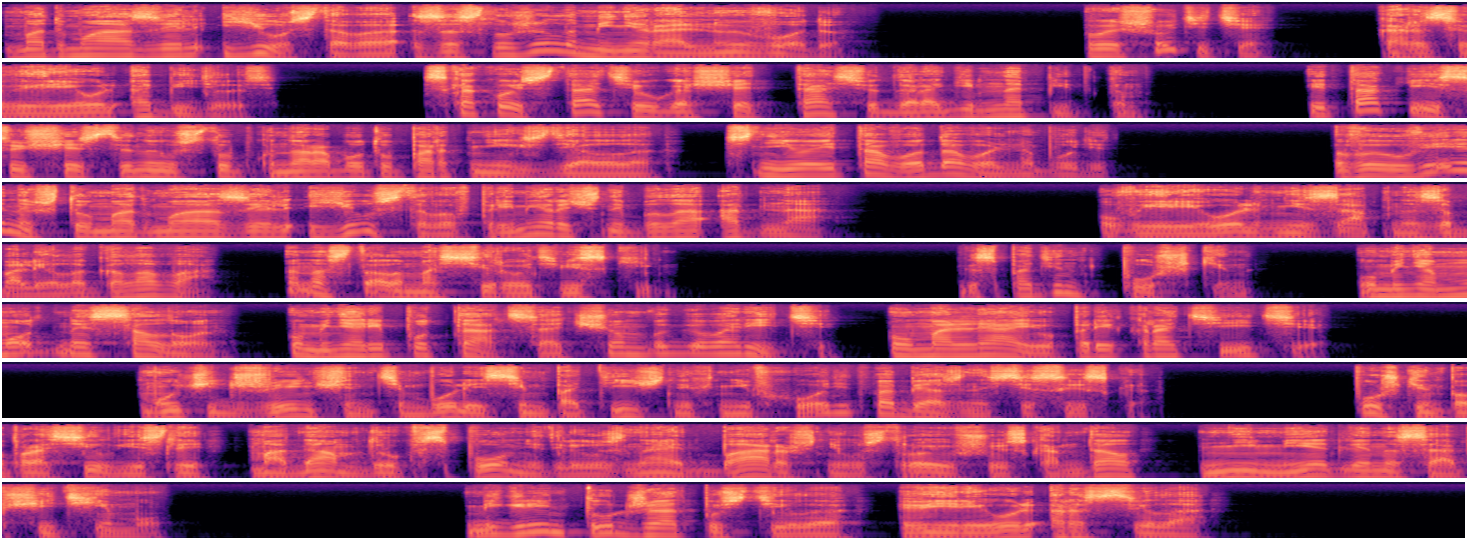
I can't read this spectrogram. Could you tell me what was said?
Мадмуазель Юстова заслужила минеральную воду. «Вы шутите?» Кажется, Вириоль обиделась. «С какой стати угощать Тасю дорогим напитком? И так ей существенную уступку на работу портних сделала. С нее и того довольно будет». «Вы уверены, что мадмуазель Юстова в примерочной была одна?» У Вириоль внезапно заболела голова. Она стала массировать виски. «Господин Пушкин, у меня модный салон, у меня репутация, о чем вы говорите? Умоляю, прекратите!» Мучить женщин, тем более симпатичных, не входит в обязанности сыска. Пушкин попросил, если мадам вдруг вспомнит или узнает барышню, устроившую скандал, немедленно сообщить ему. Мигрень тут же отпустила, Вериоль расцвела.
